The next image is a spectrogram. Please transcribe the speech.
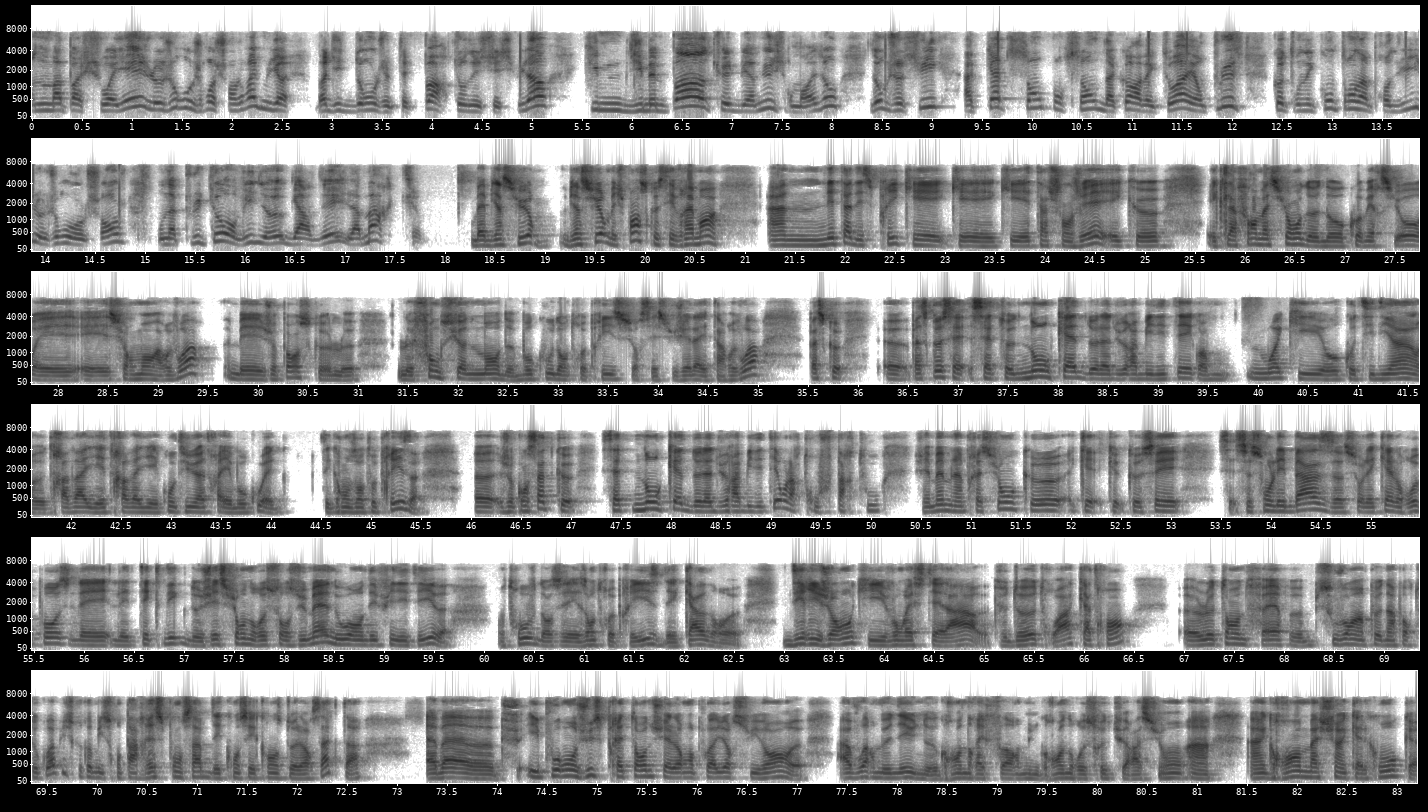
on ne m'a pas choyé. Le jour où je rechangerai, je me dirais, bah dites donc, je vais peut-être pas retourner chez celui-là, qui me dit même pas, tu es le bienvenu sur mon réseau. Donc je suis à 400% d'accord avec toi. Et en plus, quand on est content d'un produit, le jour où on le change, on a plutôt envie de garder la marque. Ben bien sûr, bien sûr, mais je pense que c'est vraiment un état d'esprit qui est, qui, est, qui est à changer et que, et que la formation de nos commerciaux est sûrement à revoir mais je pense que le, le fonctionnement de beaucoup d'entreprises sur ces sujets-là est à revoir parce que euh, parce que cette non-quête de la durabilité, quoi, moi qui au quotidien euh, travaille et travaille et continue à travailler beaucoup avec ces grandes entreprises, euh, je constate que cette non-quête de la durabilité, on la retrouve partout. J'ai même l'impression que, que, que, que c'est ce sont les bases sur lesquelles reposent les, techniques de gestion de ressources humaines ou en définitive, on trouve dans ces entreprises des cadres dirigeants qui vont rester là que deux, trois, quatre ans, euh, le temps de faire euh, souvent un peu n'importe quoi, puisque comme ils ne seront pas responsables des conséquences de leurs actes, hein, eh ben, euh, ils pourront juste prétendre chez leur employeur suivant euh, avoir mené une grande réforme, une grande restructuration, un, un grand machin quelconque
